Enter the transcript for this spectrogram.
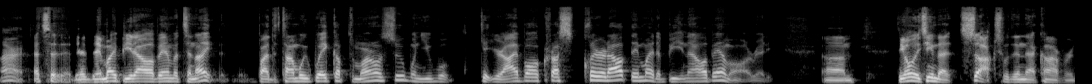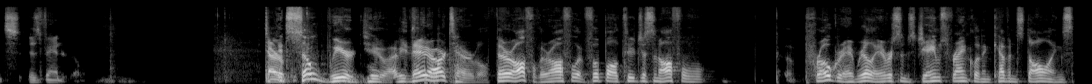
All right, that's it. They, they, might beat Alabama tonight. By the time we wake up tomorrow, Sue, when you will get your eyeball crust cleared out, they might have beaten Alabama already. Um, the only team that sucks within that conference is Vanderbilt. Terrible. It's so weird too. I mean, they are terrible. They're awful. They're awful at football too. Just an awful program, really. Ever since James Franklin and Kevin Stallings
